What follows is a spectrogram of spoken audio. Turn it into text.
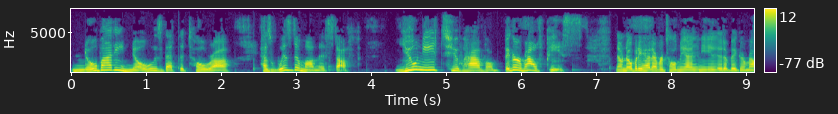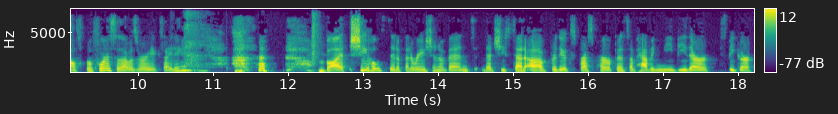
nobody knows that the Torah has wisdom on this stuff. You need to have a bigger mouthpiece. Now, nobody had ever told me I needed a bigger mouth before, so that was very exciting. but she hosted a federation event that she set up for the express purpose of having me be their speaker.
